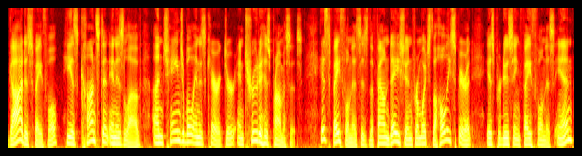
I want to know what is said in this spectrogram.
God is faithful. He is constant in his love, unchangeable in his character, and true to his promises. His faithfulness is the foundation from which the Holy Spirit is producing faithfulness in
